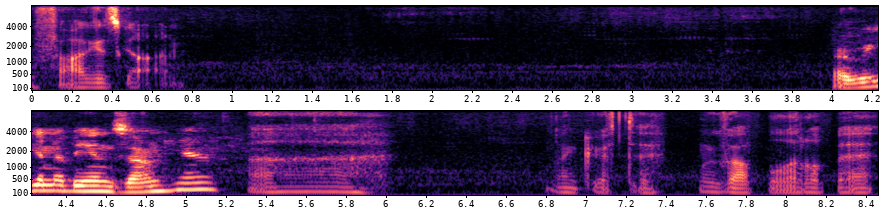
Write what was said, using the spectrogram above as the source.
fog is gone. Are we gonna be in zone here? Uh, I think we have to move up a little bit.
